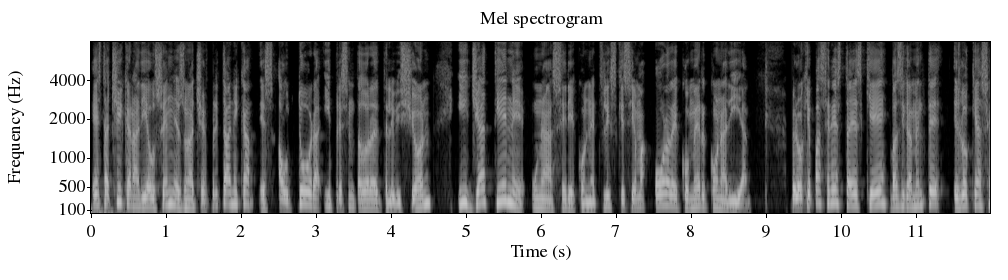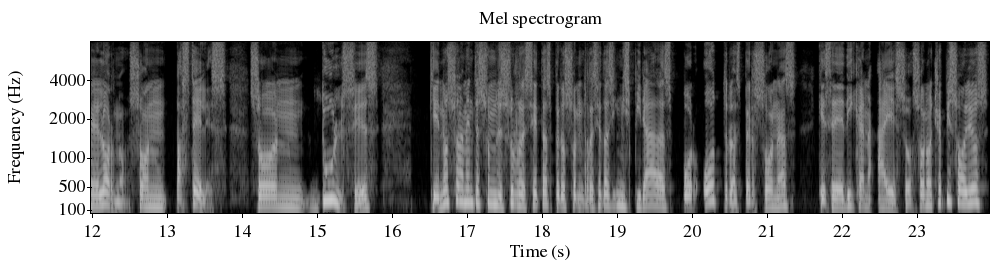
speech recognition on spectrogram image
Esta chica, Nadia Hussein, es una chef británica, es autora y presentadora de televisión y ya tiene una serie con Netflix que se llama Hora de comer con Nadia. Pero lo que pasa en esta es que básicamente es lo que hace en el horno. Son pasteles, son dulces que no solamente son de sus recetas, pero son recetas inspiradas por otras personas que se dedican a eso. Son ocho episodios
